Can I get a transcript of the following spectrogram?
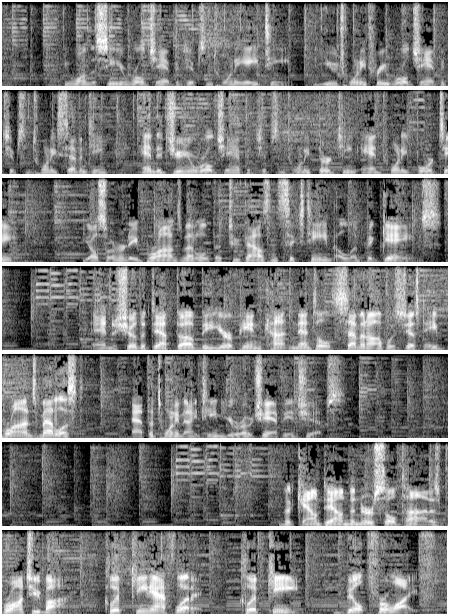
He won the Senior World Championships in 2018, the U23 World Championships in 2017, and the Junior World Championships in 2013 and 2014. He also earned a bronze medal at the 2016 Olympic Games. And to show the depth of the European Continental, Semenov was just a bronze medalist at the 2019 Euro Championships. The countdown to Nur Sultan is brought to you by Cliff Keen Athletic. Cliff Keen, built for life.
